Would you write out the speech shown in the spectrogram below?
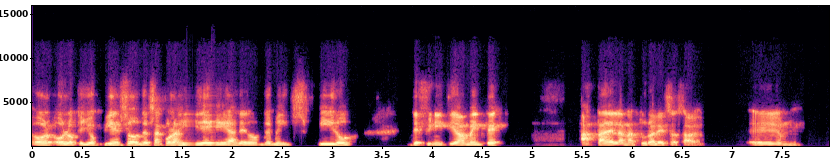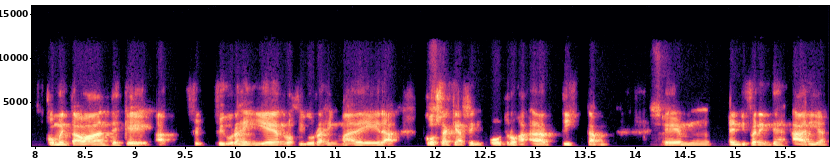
o, o, lo que yo pienso, dónde saco las ideas, de dónde me inspiro, definitivamente hasta de la naturaleza, ¿saben? Eh, comentaba antes que ah, figuras en hierro, figuras en madera, cosas que hacen otros artistas sí. eh, en diferentes áreas,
